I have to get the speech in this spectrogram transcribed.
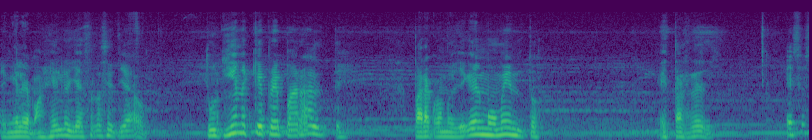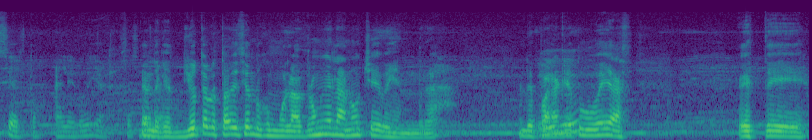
En el evangelio ya está seteado. Tú tienes que prepararte para cuando llegue el momento estar ready. Eso es cierto, aleluya. que Dios te lo está diciendo como ladrón en la noche vendrá. Para que tú veas este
